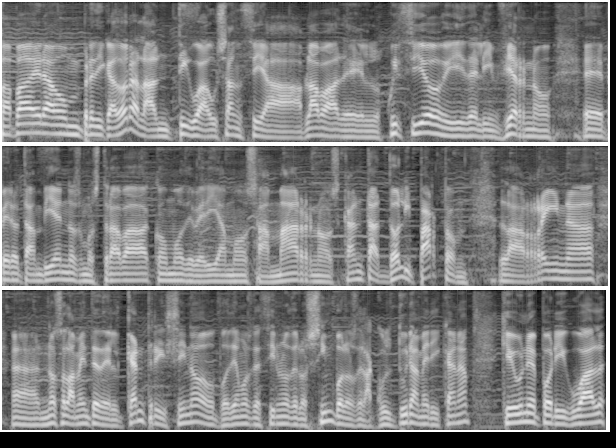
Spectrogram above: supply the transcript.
Papá era un predicador a la antigua usancia, hablaba del juicio y del infierno, eh, pero también nos mostraba cómo deberíamos amarnos. Canta Dolly Parton, la reina eh, no solamente del country, sino podríamos decir uno de los símbolos de la cultura americana que une por igual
